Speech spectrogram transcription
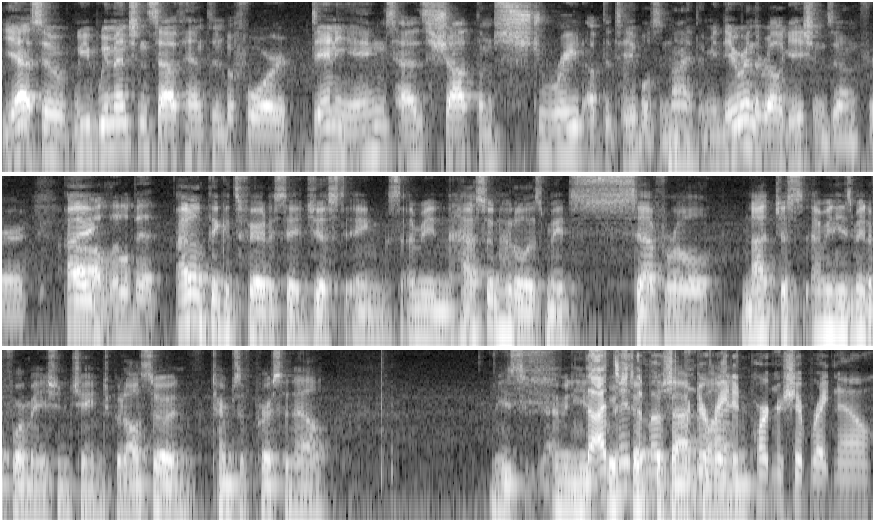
yeah, so we, we mentioned Southampton before. Danny Ings has shot them straight up the table to ninth. I mean, they were in the relegation zone for uh, I- a little bit. I don't think it's fair to say just Ings. I mean, Hasenhüttl has made several, not just, I mean, he's made a formation change, but also in terms of personnel. He's, I mean, he's I'd say switched the up the most back underrated line. partnership right now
